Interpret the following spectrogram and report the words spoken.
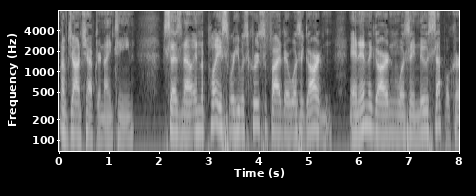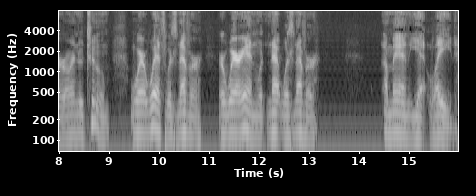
of John chapter 19 says, Now in the place where he was crucified there was a garden, and in the garden was a new sepulchre or a new tomb, wherewith was never, or wherein net was never a man yet laid.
